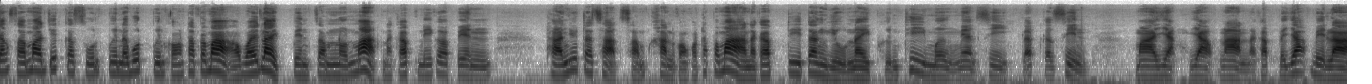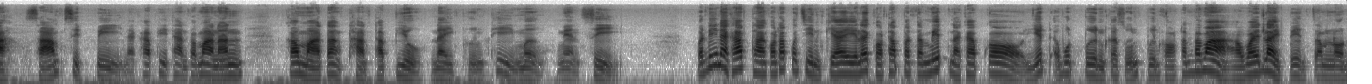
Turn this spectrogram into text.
ยังสามารถยึดกระสุนปืนอาวุธปืนของทัพพม่าเอาไว้ไล่เป็นจำนวนมากนะครับ นี่ก็เป็นฐานยุทธศาสตร์สำคัญของกองทัพพม่านะครับที่ตั้งอยู่ในพื้นที่เมืองแมนซีรัฐกสินมาอย่างยาวนานนะครับ ระยะเวลา 30 ปีนะครับที่ท่านพม่านั้นเข้ามาตั้งฐานทัพอยู่ในพื้นที่เมืองแมนซี วันนี้นะครับทางกองทัพกสินเกียและกองทัพพันธมิตรนะครับก็ยึดอาวุธปืนกระสุนปืนของท่านพม่าเอาไว้ไล่เป็นจำนวน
